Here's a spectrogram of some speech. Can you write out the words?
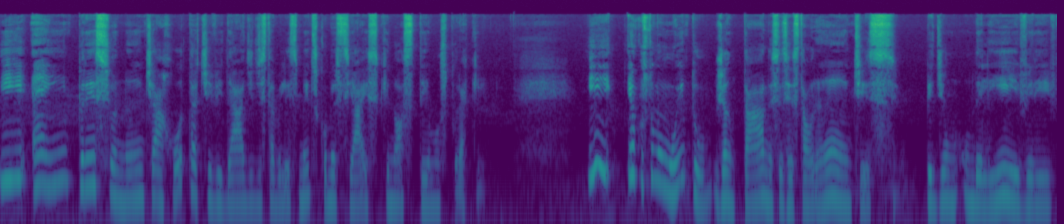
E é impressionante a rotatividade de estabelecimentos comerciais que nós temos por aqui. E eu costumo muito jantar nesses restaurantes, pedir um, um delivery,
